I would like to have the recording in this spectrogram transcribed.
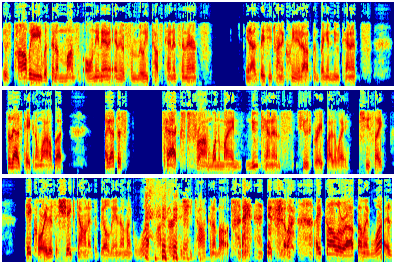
it was probably within a month of owning it and there was some really tough tenants in there. And I was basically trying to clean it up and bring in new tenants. So that was taking a while, but I got this text from one of my new tenants. She was great, by the way. She's like, hey Corey, there's a shakedown at the building. I'm like, what on earth is she talking about? and so I call her up. I'm like, what is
